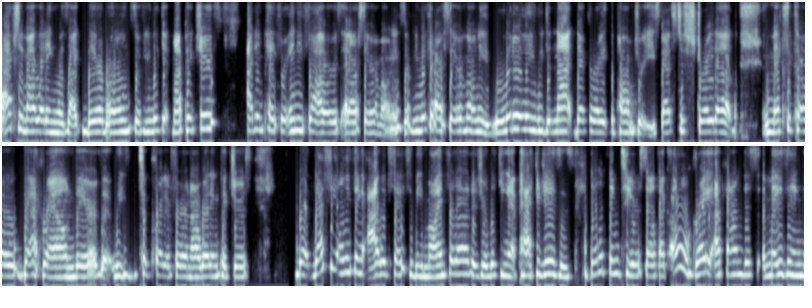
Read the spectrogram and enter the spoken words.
Actually, my wedding was like bare bones. So if you look at my pictures, I didn't pay for any flowers at our ceremony. So if you look at our ceremony, literally we did not decorate the palm trees. That's just straight up Mexico background there that we took credit for in our wedding pictures. But that's the only thing I would say to be mindful of as you're looking at packages is don't think to yourself like, oh, great, I found this amazing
